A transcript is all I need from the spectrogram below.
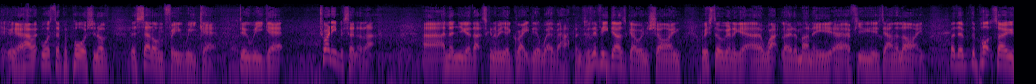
you know how, what's the proportion of the sell-on fee we get? Do we get 20% of that. Uh, and then you go, that's going to be a great deal, whatever happens. Because if he does go and shine, we're still going to get a whack load of money uh, a few years down the line. But the, the Pozzo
